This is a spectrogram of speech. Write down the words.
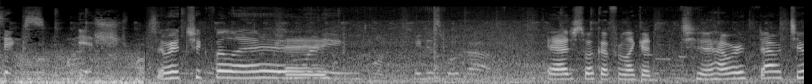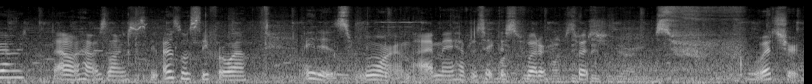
Six-ish. So we're at Chick-fil-A. We just woke up. Yeah, I just woke up from like a two hour, two hours. I don't know how as long as sleep. I was supposed to sleep for a while. It is warm. I may have to take this sweater, sweat, sweatshirt.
